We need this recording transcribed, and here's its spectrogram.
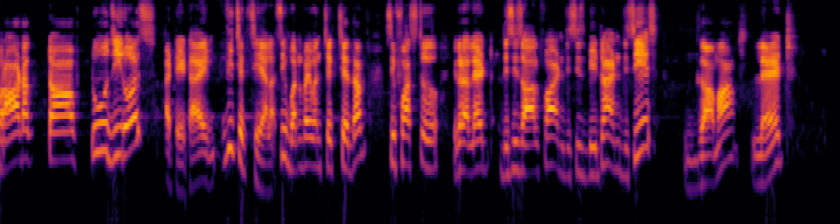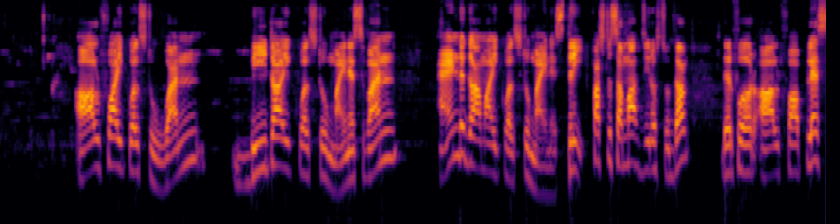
product of two zeros at a time ఇవి చెక్ చేయాలి see one by one check చేద్దాం సి ఫస్ట్ ఇక్కడ let this is alpha and this is beta and this is gamma let alpha equals to one beta equals to minus one and gamma equals to minus three first sum of zeros చూద్దాం therefore alpha plus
